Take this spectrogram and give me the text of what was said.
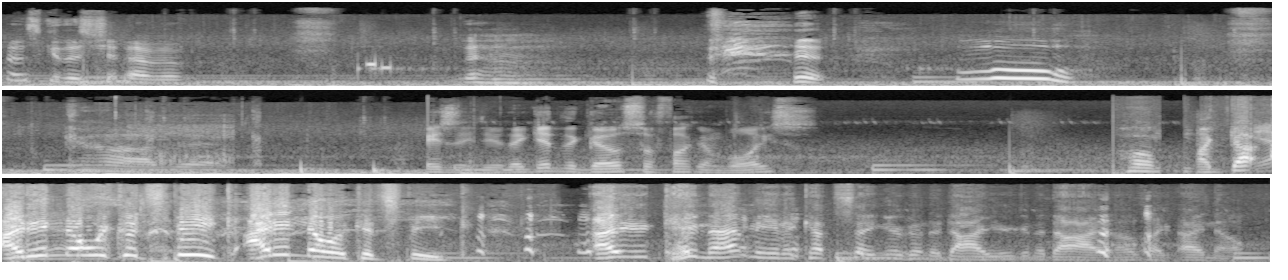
Let's get the shit out of him. Ooh. God, man. Crazy, dude. They get the ghost of fucking voice. Oh my god! I didn't know it could speak. I didn't know it could speak. I it came at me and it kept saying, "You're gonna die. You're gonna die." And I was like, "I know."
